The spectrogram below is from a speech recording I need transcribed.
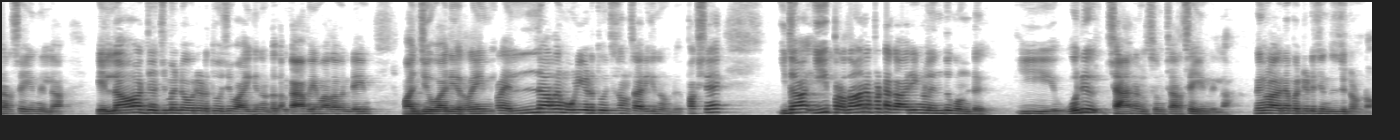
ചർച്ച ചെയ്യുന്നില്ല. എല്ലാ ജഡ്ജ്മെന്റും അവരെടുത്ത് വെച്ച് വായിക്കുന്നുണ്ട്. കാവ്യ മാധവന്റെയും മഞ്ജു വാര്യരുടെയും എല്ലാവരുടെയും മൊഴി വെച്ച് സംസാരിക്കുന്നുണ്ട്. പക്ഷേ ഇതാ ഈ പ്രധാനപ്പെട്ട കാര്യങ്ങൾ എന്തുകൊണ്ട് ഈ ഒരു ചാനൽസും ചർച്ച ചെയ്യുന്നില്ല? നിങ്ങൾ അതിനെ പറ്റിയിട്ട് ചിന്തിച്ചിട്ടുണ്ടോ?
